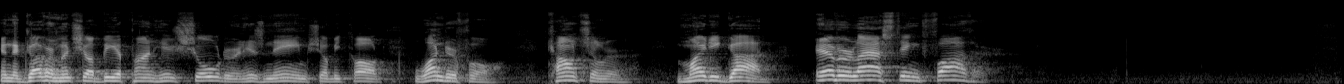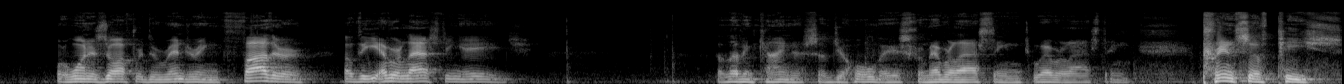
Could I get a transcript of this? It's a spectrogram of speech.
And the government shall be upon his shoulder, and his name shall be called Wonderful, Counselor, Mighty God, Everlasting Father. Or one is offered the rendering Father of the everlasting age. The loving kindness of Jehovah is from everlasting to everlasting. Prince of Peace,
